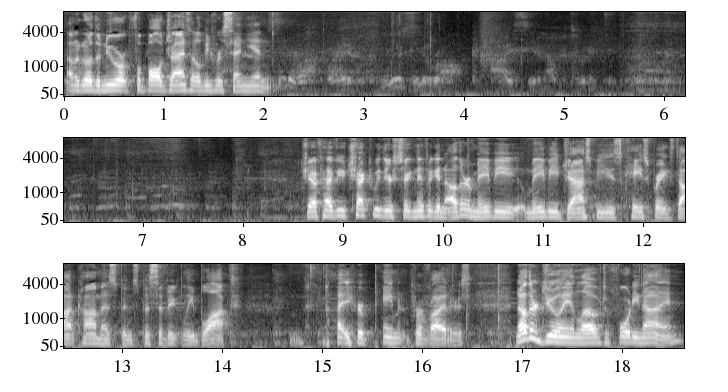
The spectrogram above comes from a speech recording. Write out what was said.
That'll go to the New York Football Giants. That'll be for Sen Yin. Jeff, have you checked with your significant other? Maybe maybe jaspyscasebreaks.com has been specifically blocked by your payment providers. Another Julian Love to 49.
